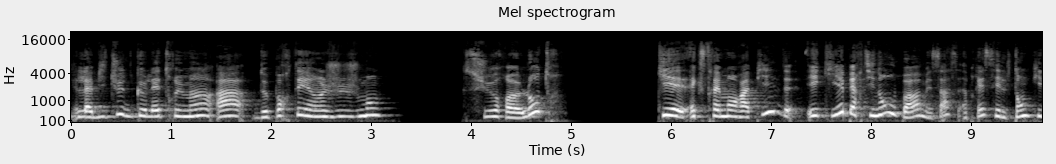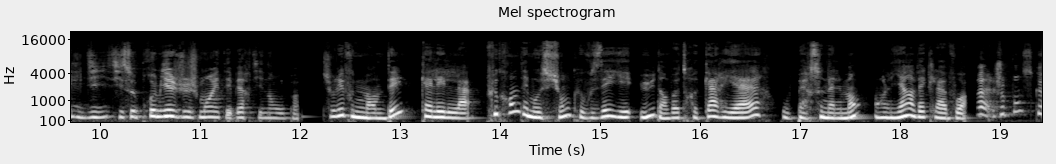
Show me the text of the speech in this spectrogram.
l'habitude que l'être humain a de porter un jugement sur euh, l'autre qui est extrêmement rapide et qui est pertinent ou pas. Mais ça, après, c'est le temps qu'il dit, si ce premier jugement était pertinent ou pas. Je voulais vous demander quelle est la plus grande émotion que vous ayez eue dans votre carrière ou personnellement en lien avec la voix? Ouais, Je pense que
